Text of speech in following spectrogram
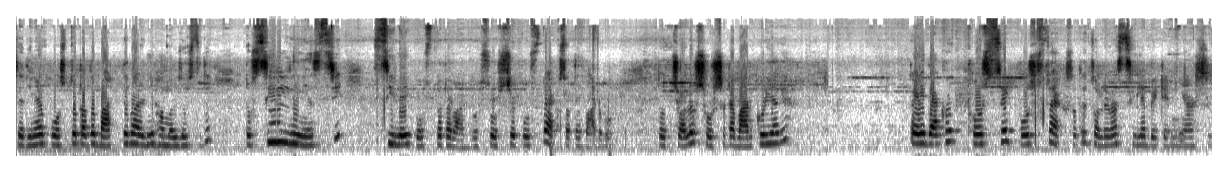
সেদিনের পোস্তটা তো বাটতে পারিনি হামল দস্তিতে তো সিল নিয়ে এসেছি সিলেই পোস্তটা বাটবো সর্ষে পোস্ত একসাথে বাটবো তো চলো সর্ষেটা বার করি আগে। তো এই দেখো, সর্ষে পোস্ত একসাথে চলে, এবার সিলে বেটে নিয়ে আসি।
